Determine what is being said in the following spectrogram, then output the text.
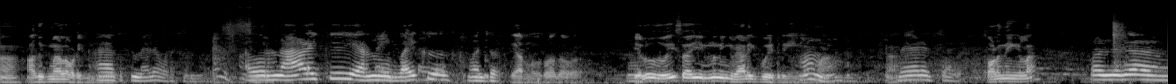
ஆ அதுக்கு மேலே உடைக்க முடியாது. அதுக்கு மேலே உடைக்க முடியும் ஒரு நாளைக்கு இரநூறு ரூபாய்க்கு வந்துடும். இரநூறுவா தான் வரும். எழுபது வயசு ஆகி இன்னும் நீங்கள் வேலைக்கு போயிட்டு இருக்கீங்களா வேலைக்கு போகும் குழந்தைங்களா? குழந்தைங்க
